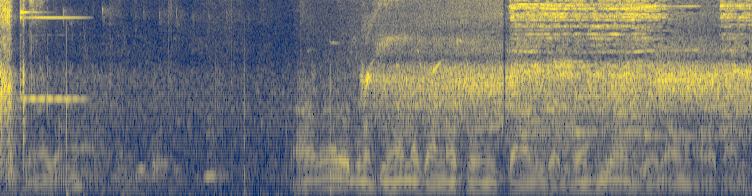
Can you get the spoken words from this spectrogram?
။ပြန်လိုက်ပါမယ်။ဒါကတော့ကျွန်တော်ပြင်ရမယ့်ကနောက်ဆုံးကားလေးပါဒီကောင်ပြီးရမယ်လို့အောင်းနေမှာပါကားလေး။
